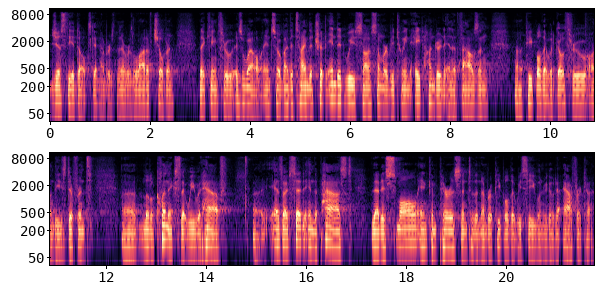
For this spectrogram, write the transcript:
just the adults get numbers. There was a lot of children that came through as well. And so by the time the trip ended, we saw somewhere between 800 and 1,000 uh, people that would go through on these different uh, little clinics that we would have. Uh, as I've said in the past, that is small in comparison to the number of people that we see when we go to Africa.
